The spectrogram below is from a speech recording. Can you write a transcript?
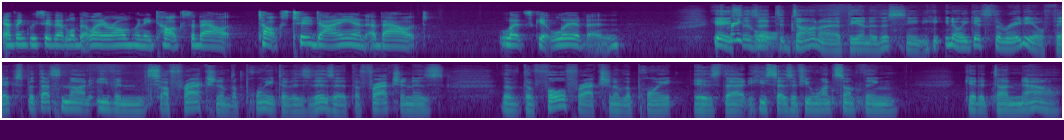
I think we see that a little bit later on when he talks about talks to diane about let's get living. Yeah, he Pretty says that to Donna at the end of this scene. He, you know, he gets the radio fixed, but that's not even a fraction of the point of his visit. The fraction is the the full fraction of the point is that he says if you want something, get it done now.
